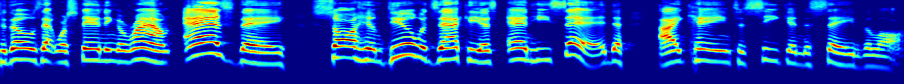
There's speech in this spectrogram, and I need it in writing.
to those that were standing around as they saw him deal with Zacchaeus, and he said, I came to seek and to save the lost.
